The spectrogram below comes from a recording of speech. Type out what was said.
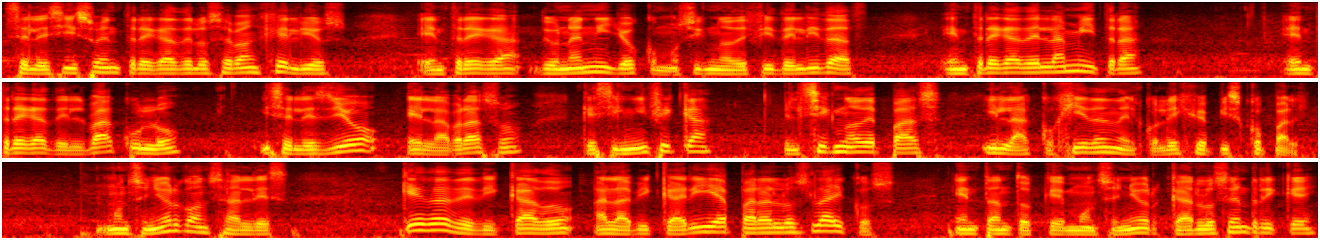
Se les hizo entrega de los evangelios, entrega de un anillo como signo de fidelidad, entrega de la mitra, entrega del báculo, y se les dio el abrazo, que significa el signo de paz y la acogida en el colegio episcopal. Monseñor González queda dedicado a la vicaría para los laicos, en tanto que Monseñor Carlos Enrique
